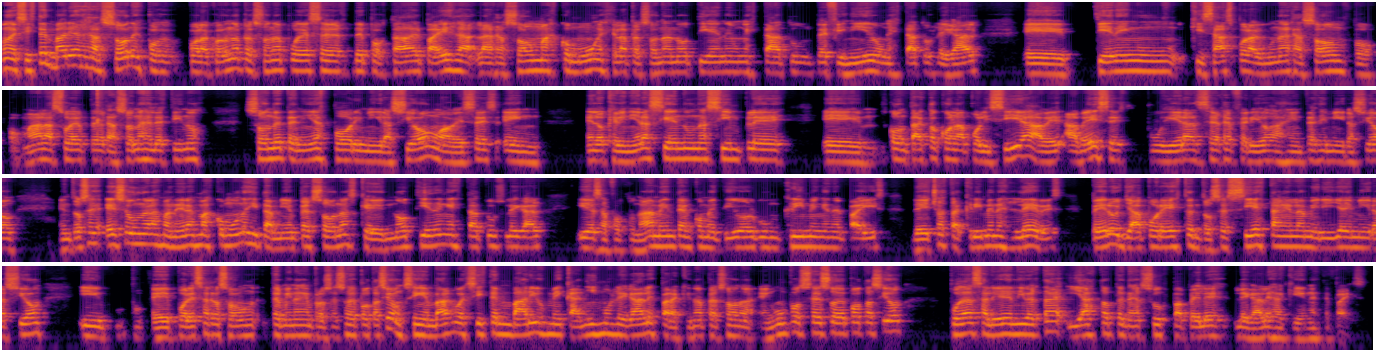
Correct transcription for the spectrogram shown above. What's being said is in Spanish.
Bueno, existen varias razones por, por la cual una persona puede ser deportada del país. La, razón más común es que la persona no tiene un estatus definido, un estatus legal. Eh, tienen un, quizás por alguna razón, por, por, mala suerte, razones del destino, son detenidas por inmigración o a veces en, en lo que viniera siendo una simple eh, contacto con la policía, a, a veces pudieran ser referidos a agentes de inmigración entonces, eso es una de las maneras más comunes y también personas que no tienen estatus legal y desafortunadamente han cometido algún crimen en el país, de hecho hasta crímenes leves, pero ya por esto entonces sí están en la mirilla de inmigración y eh, por esa razón terminan en proceso de deportación. Sin embargo, existen varios mecanismos legales para que una persona en un proceso de deportación pueda salir en libertad y hasta obtener sus papeles legales aquí en este país.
